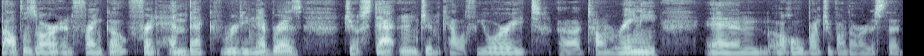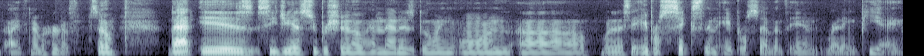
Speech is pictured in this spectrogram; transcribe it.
Baltazar and Franco, Fred Hembeck, Rudy Nebres, Joe Staton, Jim Calafiore, t- uh, Tom Rainey, and a whole bunch of other artists that I've never heard of. So that is CGS Super Show, and that is going on, uh, what did I say, April 6th and April 7th in Reading, PA.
